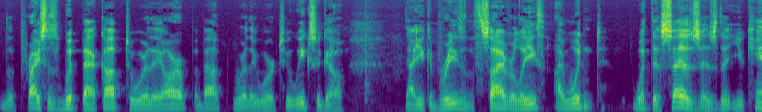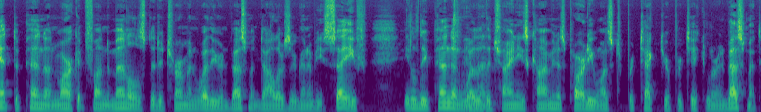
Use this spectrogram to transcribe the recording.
the prices whip back up to where they are about where they were two weeks ago. Now, you could breathe a sigh of relief. I wouldn't what this says is that you can't depend on market fundamentals to determine whether your investment dollars are going to be safe. It'll depend on Amen. whether the Chinese Communist Party wants to protect your particular investment.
